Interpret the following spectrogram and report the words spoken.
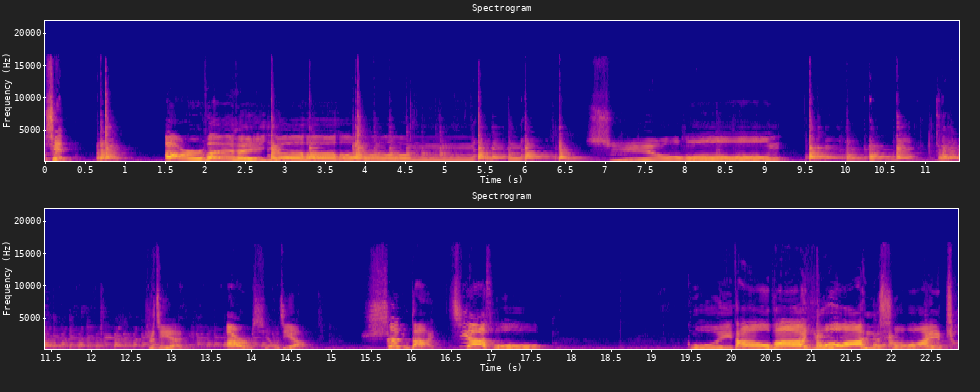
宪二位英雄。只见二小将身带枷锁，跪倒把元帅称。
